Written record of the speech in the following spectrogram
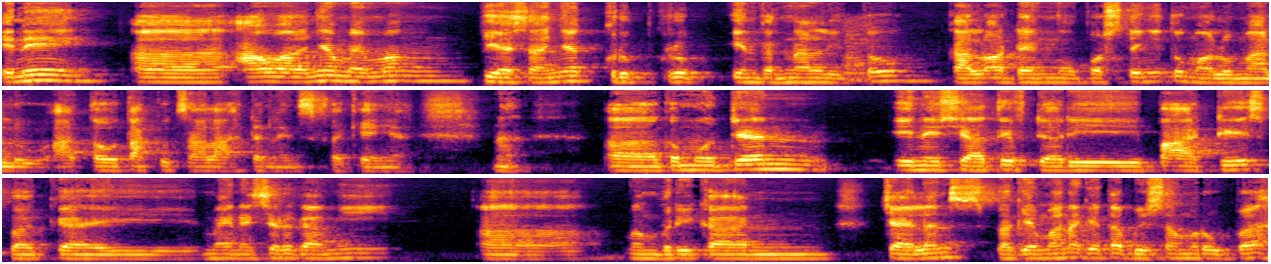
ini uh, awalnya memang biasanya grup-grup internal itu kalau ada yang mau posting itu malu-malu atau takut salah dan lain sebagainya. Nah, uh, kemudian inisiatif dari Pak Ade sebagai manajer kami uh, memberikan challenge bagaimana kita bisa merubah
